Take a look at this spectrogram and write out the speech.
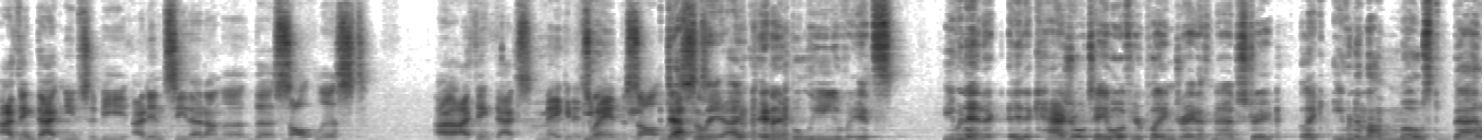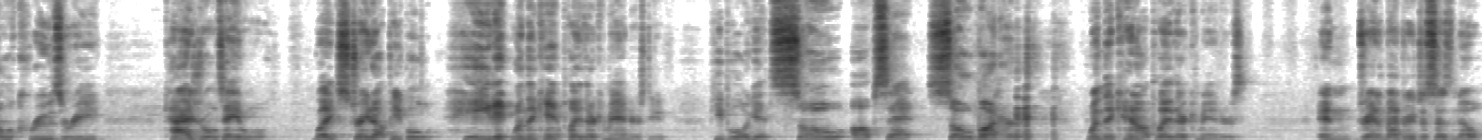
I think that needs to be. I didn't see that on the the salt list. I, I think that's making its way in the salt. list. Definitely, I and I believe it's even at a, at a casual table. If you're playing Drannith Magistrate, like even in the most battle cruisery casual table, like straight up, people hate it when they can't play their commanders, dude. People will get so upset, so butthurt when they cannot play their commanders, and Drannith Magistrate just says no.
